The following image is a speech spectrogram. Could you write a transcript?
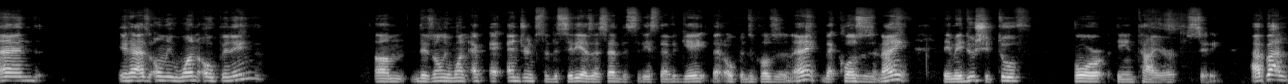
and it has only one opening. Um, there's only one e- entrance to the city. As I said, the city has to have a gate that opens and closes at night. That closes at night. They may do shituf for the entire city. אבל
